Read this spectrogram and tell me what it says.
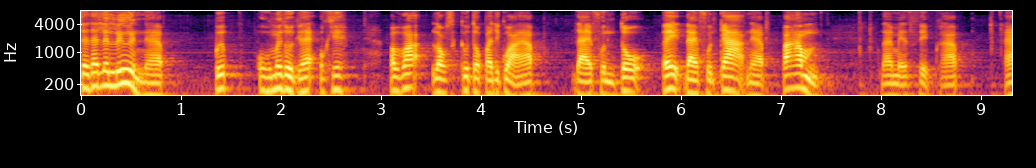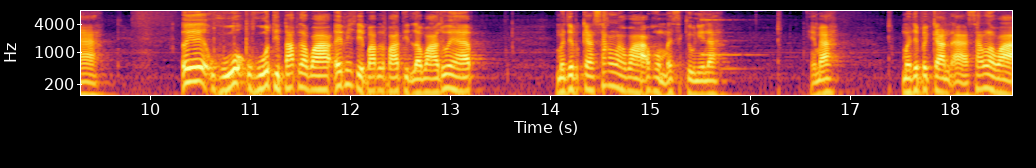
จะได้ลื่นๆนะครับปึ๊บโอ้ไม่โดนแล้วโอเคเอาเป็นว่าลองสกิลต่อไปดีกว่าครับไดฟุนโตเอ้ยไดฟุนก้าเนี่ยปั้มไดเมจสิบครับอ่าเอ้ยโอ้โหโอ้โหติดบัฟลาวาเอ้ยไม่ติดบัฟลาวาติดลาวาด้วยครับ มันจะเป็นการสร้างลาวาครับผมไอ้สกิลนี้นะเห็นไหมมันจะเป็นการอ่าสร้างลาวา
